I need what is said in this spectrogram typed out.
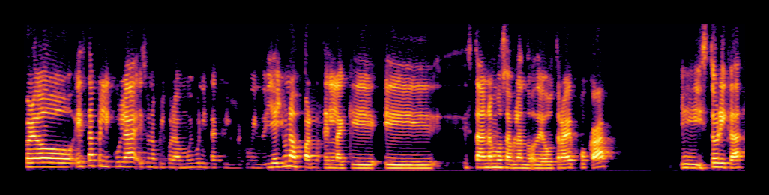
pero esta película es una película muy bonita que les recomiendo y hay una parte en la que eh, estábamos hablando de otra época eh, histórica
